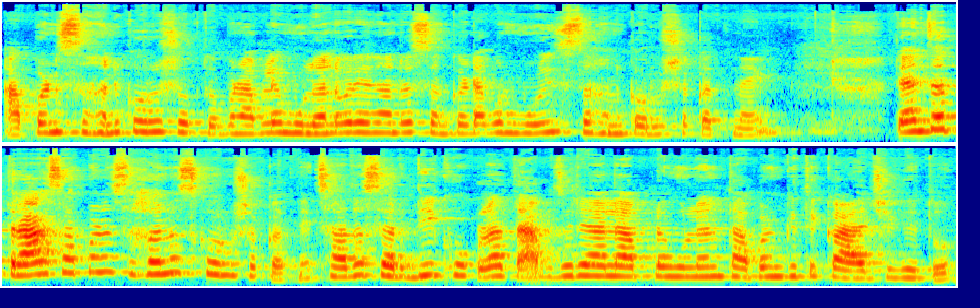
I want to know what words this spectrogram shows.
आपण सहन करू शकतो पण आपल्या मुलांवर येणारं संकट आपण मुळीच सहन करू शकत नाही. त्यांचा त्रास आपण सहनच करू शकत नाही. साधा सर्दी खोकला ताप जरी आला आपल्या मुलांना तर आपण किती काळजी घेतो?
